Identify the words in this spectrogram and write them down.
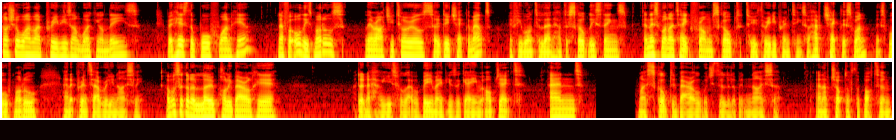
Not sure why my previews aren't working on these, but here's the wolf one here. Now for all these models, there are tutorials, so do check them out if you want to learn how to sculpt these things. And this one I take from Sculpt to 3D printing. So I have checked this one, this wolf model, and it prints out really nicely. I've also got a low poly barrel here. I don't know how useful that will be, maybe as a game object. And my sculpted barrel, which is a little bit nicer. And I've chopped off the bottom.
